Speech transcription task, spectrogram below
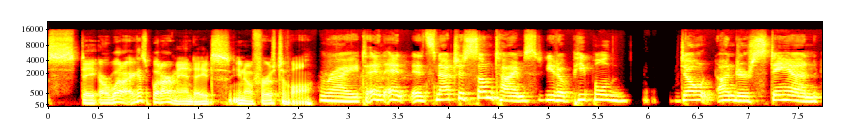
state or what I guess what are mandates, you know, first of all. Right. And and it's not just sometimes, you know, people don't understand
